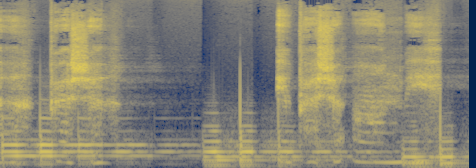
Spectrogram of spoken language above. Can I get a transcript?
pressure, your pressure on me.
